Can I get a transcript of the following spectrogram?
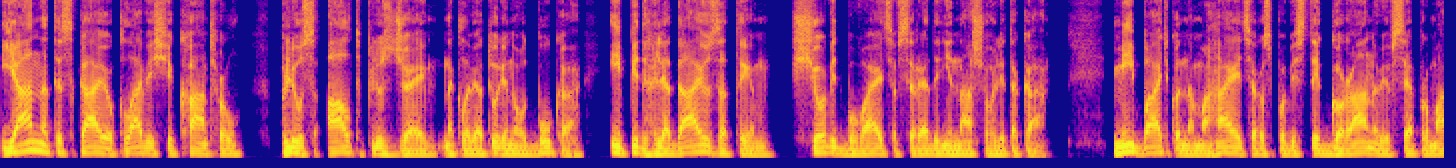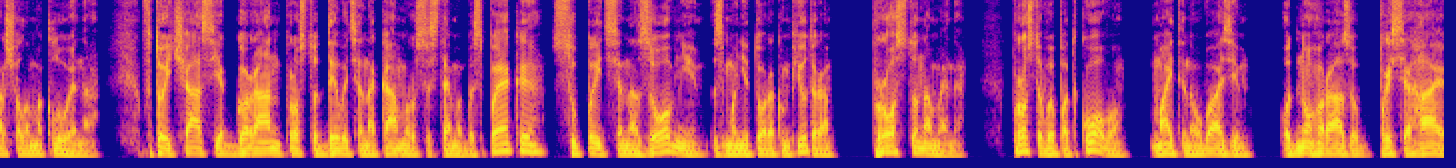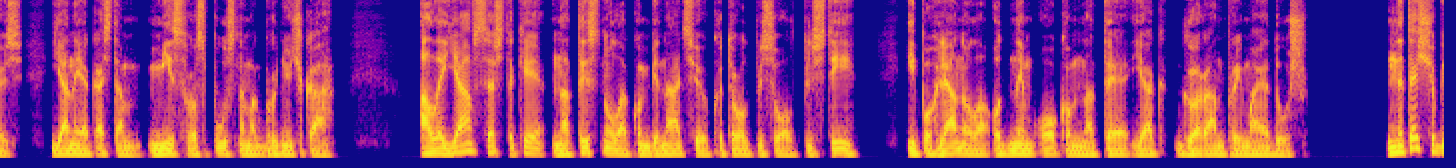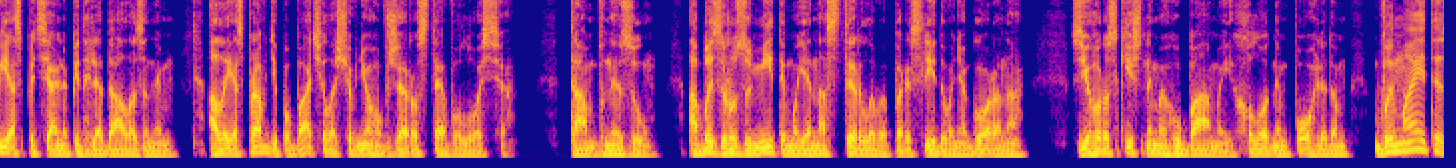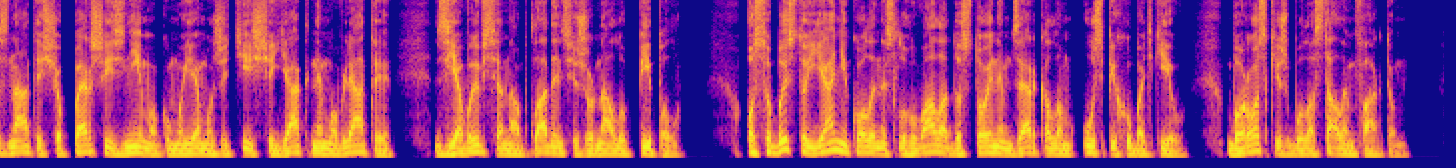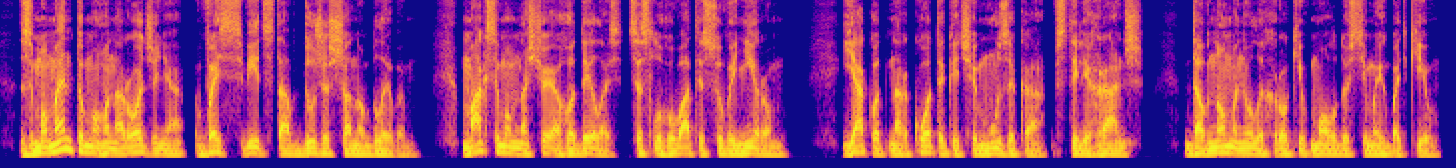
Я натискаю клавіші Ctrl плюс Alt плюс J на клавіатурі ноутбука і підглядаю за тим, що відбувається всередині нашого літака. Мій батько намагається розповісти Горанові все про маршала Маклуена, в той час як Горан просто дивиться на камеру системи безпеки, супиться назовні з монітора комп'ютера, просто на мене. Просто випадково, майте на увазі, одного разу присягаюсь, я не якась там міс розпусна Макбруднючка. Але я все ж таки натиснула комбінацію Ctrl плюс Alt плюс T і поглянула одним оком на те, як Горан приймає душ. Не те, щоб я спеціально підглядала за ним, але я справді побачила, що в нього вже росте волосся там внизу, аби зрозуміти моє настирливе переслідування Горана з його розкішними губами і холодним поглядом. Ви маєте знати, що перший знімок у моєму житті ще як немовляти з'явився на обкладинці журналу People. Особисто я ніколи не слугувала достойним дзеркалом успіху батьків, бо розкіш була сталим фактом. З моменту мого народження весь світ став дуже шанобливим. Максимум, на що я годилась, це слугувати сувеніром, як от наркотики чи музика в стилі гранж, давно минулих років молодості моїх батьків.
